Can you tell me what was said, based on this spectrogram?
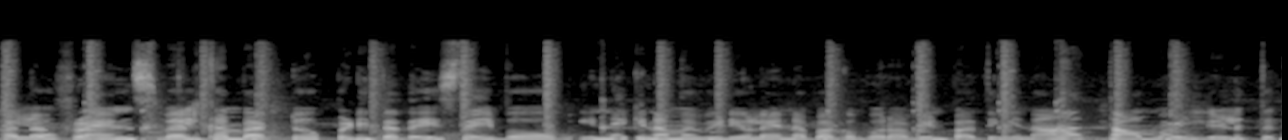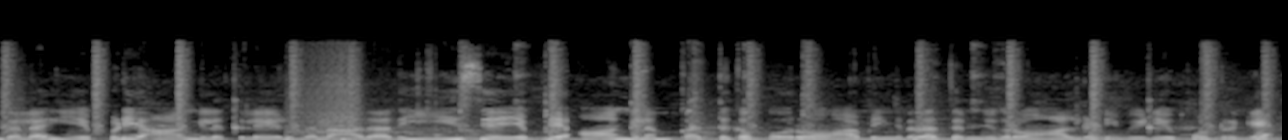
Hello friends welcome back to பிடித்ததை செய்வோம் இன்னைக்கு நம்ம வீடியோவில் என்ன பார்க்க போகிறோம் அப்படின்னு பார்த்தீங்கன்னா தமிழ் எழுத்துக்களை எப்படி ஆங்கிலத்தில் எழுதலாம்? அதாவது ஈஸியாக எப்படி ஆங்கிலம் கற்றுக்க போகிறோம் அப்படிங்கிறத தெரிஞ்சுக்கிறோம். ஆல்ரெடி வீடியோ போட்டிருக்கேன்.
